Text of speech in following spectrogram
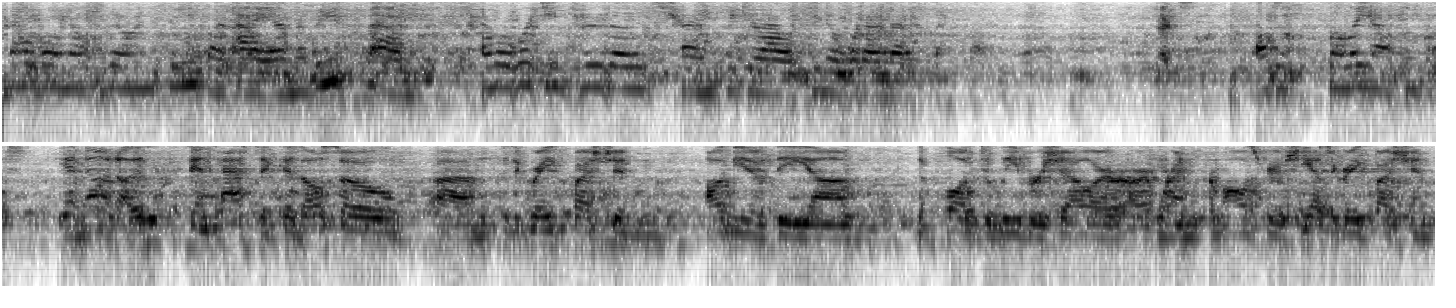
Not going out to go and see, but I am at least. Um, and we're working through those to try and figure out, you know, what our next steps are. Excellent. Just, I'll let you ask some questions. Yeah, no, no, this is fantastic because also um, it's a great question. I'll give the um, the plug to Leigh Burchell, our, our friend from Allscripts. She has a great question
